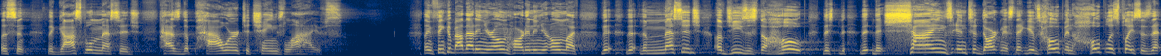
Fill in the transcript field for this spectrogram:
Listen, the gospel message has the power to change lives. Like, think about that in your own heart and in your own life. The, the, the message of Jesus, the hope that, that, that shines into darkness, that gives hope in hopeless places, that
